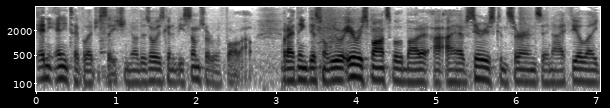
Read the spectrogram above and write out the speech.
any any type of legislation, you know, there's always going to be some sort of a fallout. But I think this one, we were irresponsible about it. I, I, have serious concerns, and I feel like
